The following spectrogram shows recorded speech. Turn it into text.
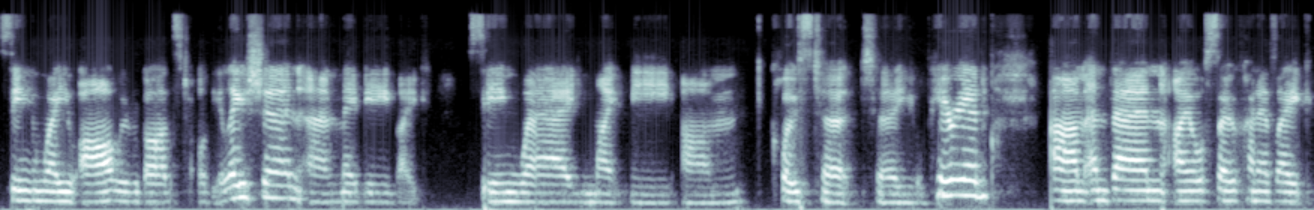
seeing where you are with regards to ovulation and maybe like seeing where you might be um, close to to your period. Um, and then I also kind of like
